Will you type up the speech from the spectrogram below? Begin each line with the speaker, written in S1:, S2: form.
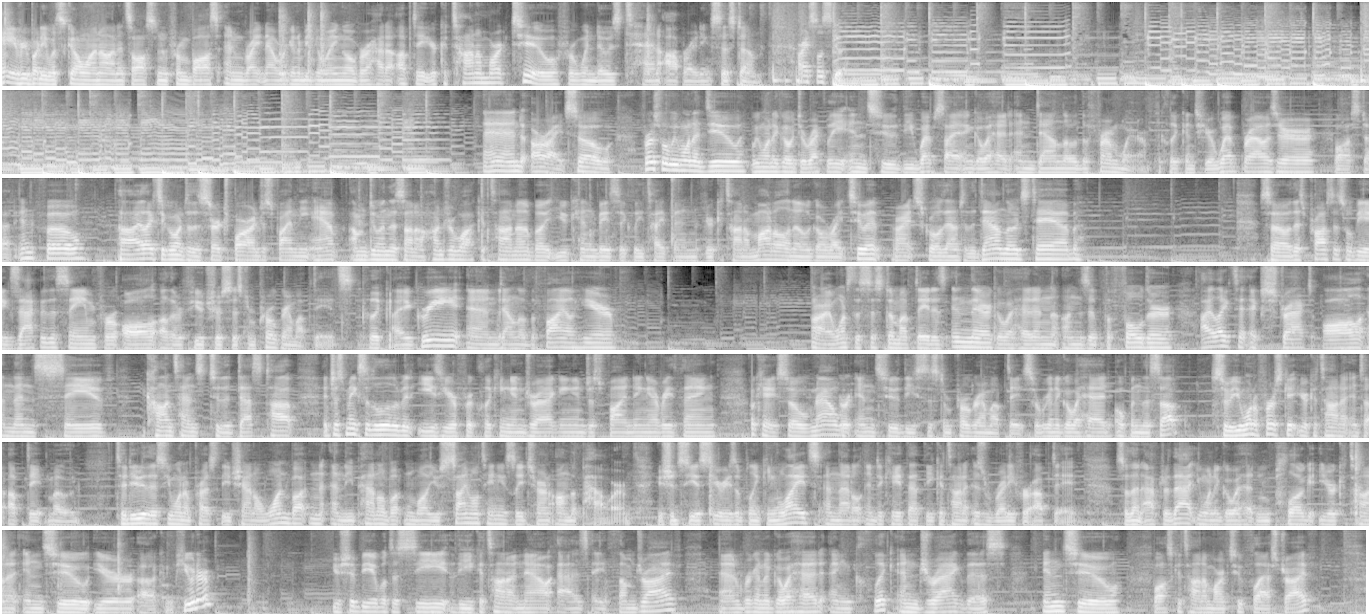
S1: Hey everybody, what's going on? It's Austin from Boss, and right now we're going to be going over how to update your Katana Mark II for Windows 10 operating system. Alright, so let's do it. And all right, so first what we wanna do, we wanna go directly into the website and go ahead and download the firmware. Click into your web browser, boss.info. Uh, I like to go into the search bar and just find the amp. I'm doing this on a 100 watt katana, but you can basically type in your katana model and it'll go right to it. All right, scroll down to the downloads tab. So this process will be exactly the same for all other future system program updates. Click I agree and download the file here. All right, once the system update is in there, go ahead and unzip the folder. I like to extract all and then save contents to the desktop. It just makes it a little bit easier for clicking and dragging and just finding everything. Okay, so now we're into the system program update. So we're gonna go ahead, open this up. So you want to first get your katana into update mode. To do this, you want to press the channel 1 button and the panel button while you simultaneously turn on the power. You should see a series of blinking lights and that'll indicate that the katana is ready for update. So then after that, you want to go ahead and plug your katana into your uh, computer. You should be able to see the katana now as a thumb drive and we're going to go ahead and click and drag this into Boss Katana Mark II flash drive.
